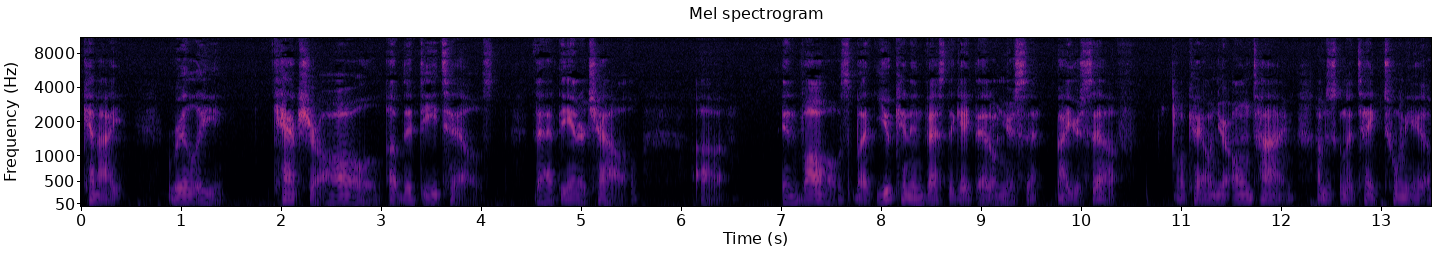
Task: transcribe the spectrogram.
can I really capture all of the details that the inner child uh, involves, but you can investigate that on your by yourself. Okay, on your own time. I'm just going to take 20, uh,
